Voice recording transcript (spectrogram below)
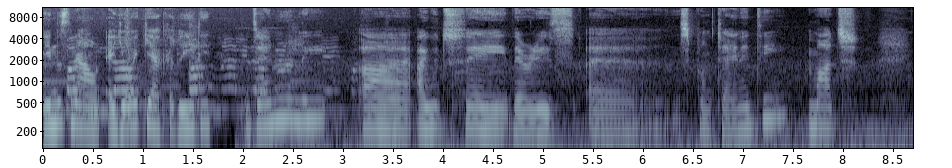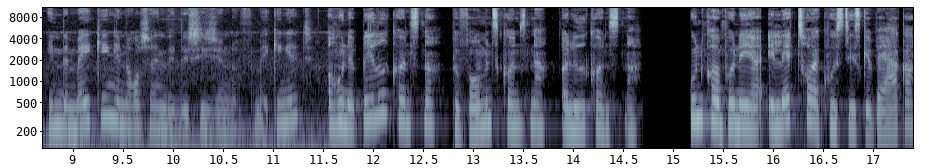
Hendes navn er Georgia Karidi. Generally, uh, I would say there is uh, spontaneity much in the making and also in the decision of making it. Og hun er billedkunstner, performancekunstner og lydkunstner. Hun komponerer elektroakustiske værker,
